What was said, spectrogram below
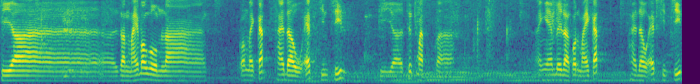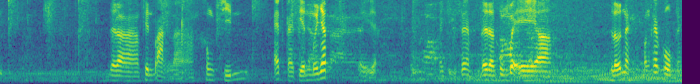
Thì à, dàn máy bao gồm là con máy cắt hai đầu F99. Thì à, trước mặt à, anh em đây là con máy cắt hai đầu F99. Đây là phiên bản là 09S cải tiến mới nhất. Đây anh chị xem. Đây là khung bệ à, lớn này, bằng thép hộp này,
